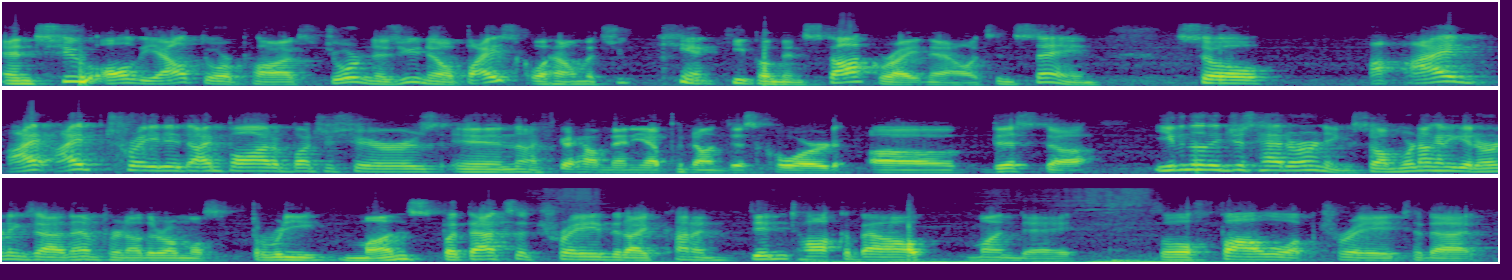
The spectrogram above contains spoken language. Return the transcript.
And two, all the outdoor products, Jordan, as you know, bicycle helmets, you can't keep them in stock right now. It's insane. So I, I, I've traded, I bought a bunch of shares in, I forget how many I put on Discord of Vista, even though they just had earnings. So we're not going to get earnings out of them for another almost three months. But that's a trade that I kind of didn't talk about Monday. Little follow up trade to that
